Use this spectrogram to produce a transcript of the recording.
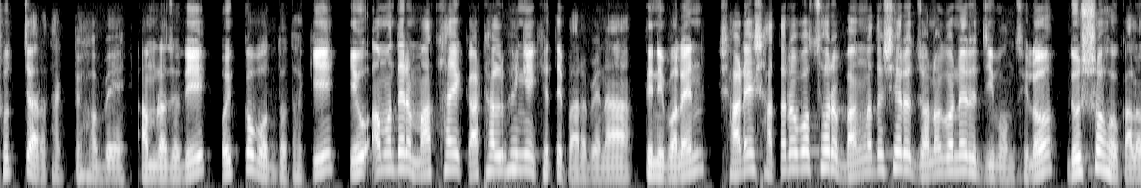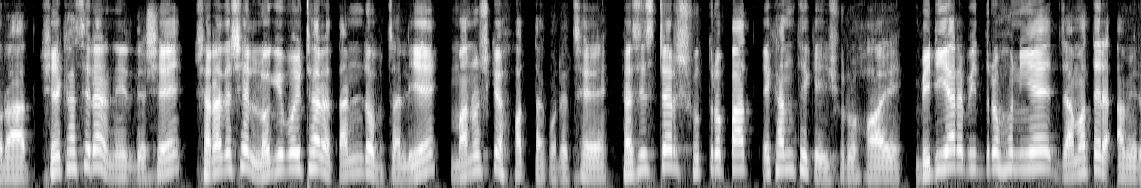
সোচ্চার থাকতে হবে। আমরা যদি ঐক্যবদ্ধ থাকি, কেউ আমাদের মাথায় কাঁঠাল ভেঙে খেতে পারবে না। তিনি বলেন, সাড়ে সতেরো বছর বাংলাদেশের জনগণের জীবন ছিল দুঃসহ কালো রাত। শেখ হাসিনার নির্দেশে সারা দেশে লগি বৈঠার তাণ্ডব চালিয়ে মানুষকে হত্যা করেছে। ফ্যাসিস্টের সূত্রপাত এখান থেকেই শুরু হয়। বিডিআর বিদ্রোহ নিয়ে জামাতের আমির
